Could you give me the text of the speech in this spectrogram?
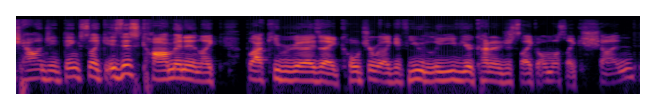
challenging things. So, like, is this common in like Black Hebrew guys like culture? Where like if you leave, you're kind of just like almost like shunned.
